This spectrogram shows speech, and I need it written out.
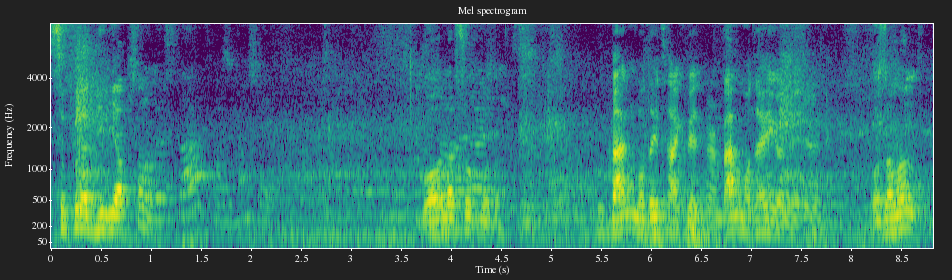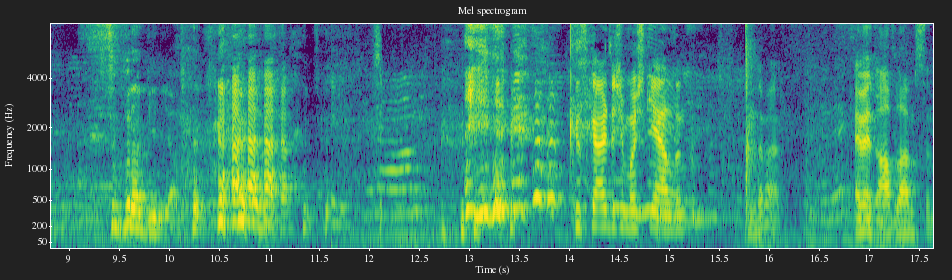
sıfıra bir yapsana. Bu aralar çok moda. Ben modayı takip etmiyorum. Ben modaya yön veriyorum. O zaman sıfıra bir yap. Kız kardeşim hoş geldin. Değil mi? Evet ablamsın.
